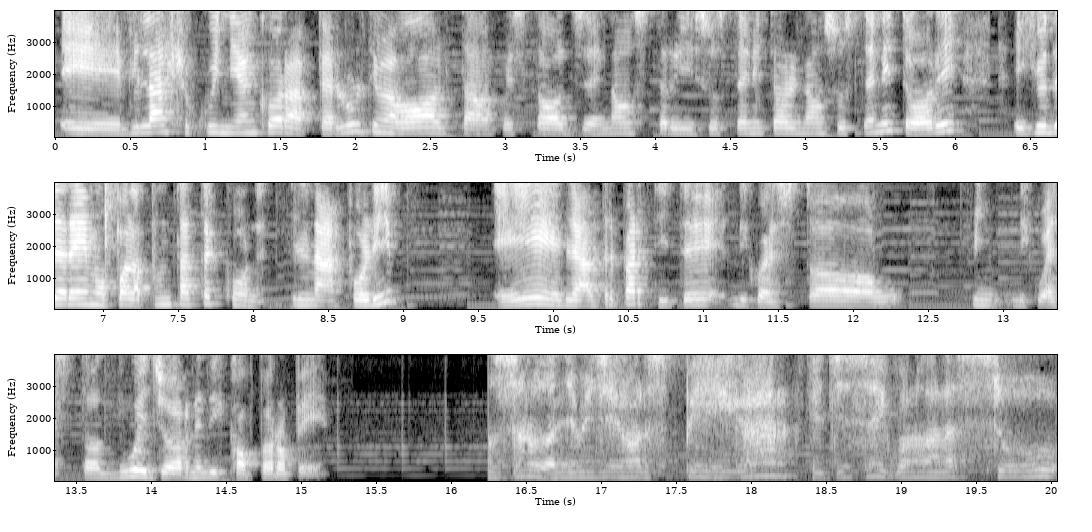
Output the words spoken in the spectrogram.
e vi lascio quindi ancora per l'ultima volta quest'oggi ai nostri sostenitori e non sostenitori e chiuderemo poi la puntata con il Napoli e le altre partite di questo, di questo due giorni di Coppa Europea. Un saluto agli amici call speaker che ci seguono da lassù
